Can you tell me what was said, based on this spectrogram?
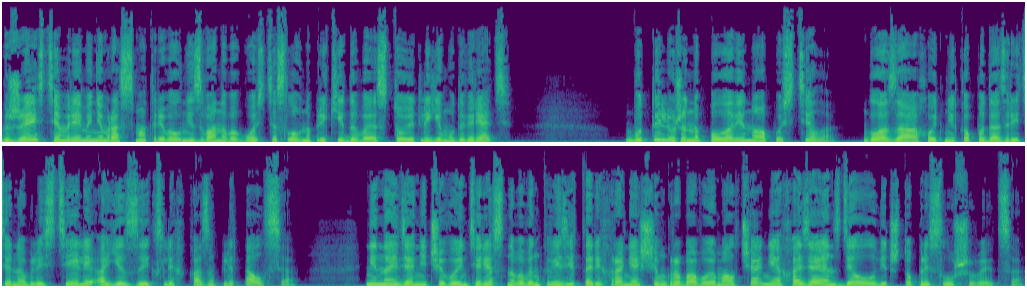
Гжейс тем временем рассматривал незваного гостя, словно прикидывая, стоит ли ему доверять. Бутыль уже наполовину опустела. Глаза охотника подозрительно блестели, а язык слегка заплетался. Не найдя ничего интересного в инквизиторе, хранящем гробовое молчание, хозяин сделал вид, что прислушивается.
